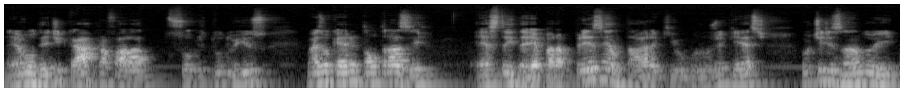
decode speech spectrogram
Né? Eu vou dedicar para falar sobre tudo isso, mas eu quero então trazer esta ideia para apresentar aqui o Coruja Cast, utilizando aí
